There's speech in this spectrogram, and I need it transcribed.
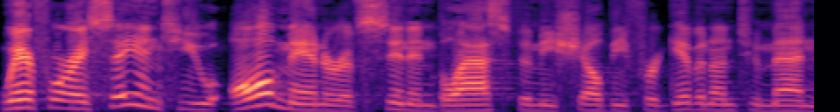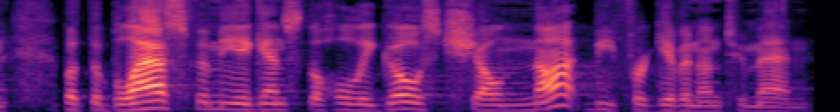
Wherefore I say unto you, all manner of sin and blasphemy shall be forgiven unto men, but the blasphemy against the Holy Ghost shall not be forgiven unto men.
